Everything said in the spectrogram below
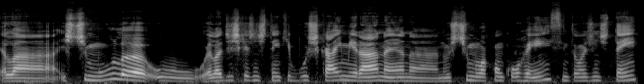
ela estimula o ela diz que a gente tem que buscar e mirar né, na, no estímulo à concorrência então a gente tem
